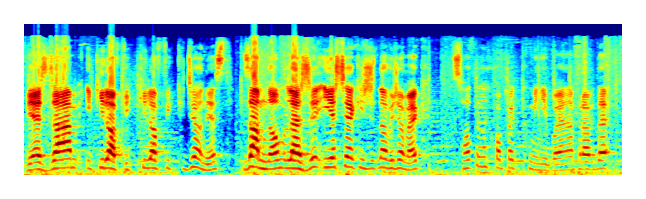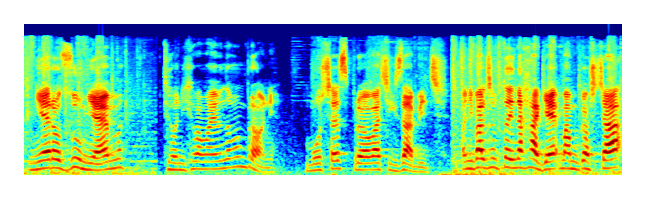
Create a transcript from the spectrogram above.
Wjeżdżam i kilofik, kilofik, gdzie on jest? Za mną, leży i jeszcze jakiś nowy ziomek. Co ten chłopek kmini, bo ja naprawdę nie rozumiem. Ty, oni chyba mają nową broń. Muszę spróbować ich zabić. Oni walczą tutaj na hagie, mam gościa,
